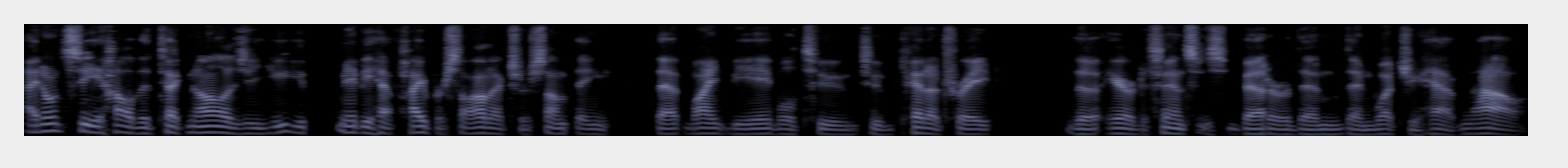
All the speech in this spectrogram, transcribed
I don't see how the technology you, you maybe have hypersonics or something that might be able to to penetrate the air defenses better than than what you have now.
